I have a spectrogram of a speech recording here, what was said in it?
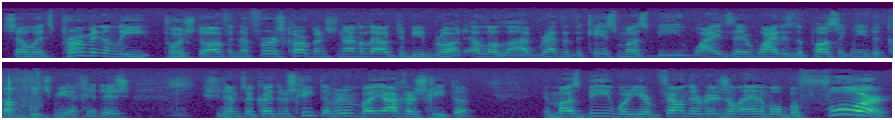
so it's permanently pushed off, and the first korban is not allowed to be brought. Elolav, rather the case must be. Why is there? Why does the pasuk need to come teach me a chiddush? It must be where you found the original animal before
